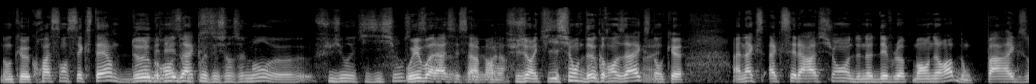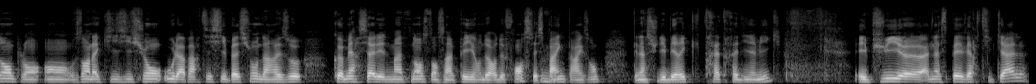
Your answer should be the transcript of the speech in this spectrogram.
donc croissance externe, deux grands axes. potentiellement fusion-acquisition. Oui, voilà, c'est ça, pardon. Fusion-acquisition, deux grands axes, donc un axe accélération de notre développement en Europe. Donc, par exemple, en, faisant l'acquisition ou la participation d'un réseau commercial et de maintenance dans un pays en dehors de France, l'Espagne, mmh. par exemple, péninsule ibérique très très dynamique. Et puis, euh, un aspect vertical,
